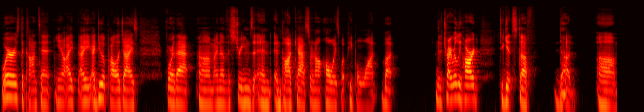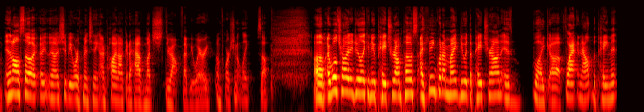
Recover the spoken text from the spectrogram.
Where is the content? You know, I, I, I do apologize for that. Um, I know the streams and, and podcasts are not always what people want, but I'm going to try really hard to get stuff done. Um, and also, you know, it should be worth mentioning, I'm probably not going to have much throughout February, unfortunately. So, um, I will try to do like a new Patreon post. I think what I might do with the Patreon is like uh, flatten out the payment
